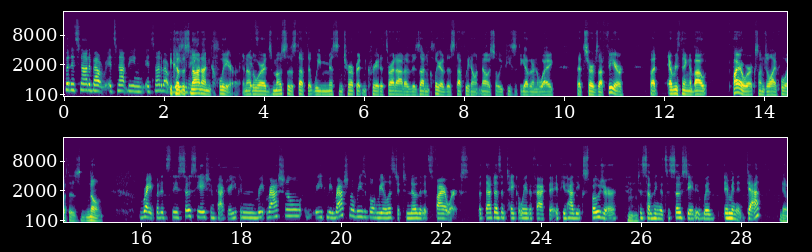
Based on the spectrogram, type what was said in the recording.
but it's not about it's not being it's not about because it's not unclear. In other It's- words, most of the stuff that we misinterpret and create a threat out of is unclear. The stuff we don't know. So we piece it together in a way that serves our fear. But everything about fireworks on July 4th is known. Right, but it's the association factor. You can re- rational, you can be rational, reasonable, and realistic to know that it's fireworks, but that doesn't take away the fact that if you had the exposure Mhm. to something that's associated with imminent death, Yeah.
